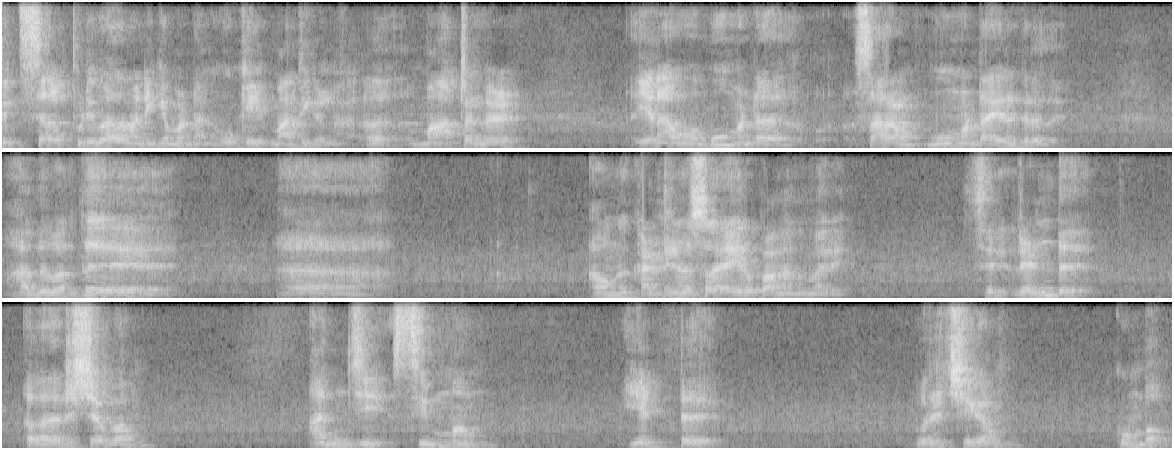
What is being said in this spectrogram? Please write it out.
ஃபிக்ஸடாக பிடிவாதமாக நிற்க மாட்டாங்க. ஓகே மாற்றிக்கலாம் அதாவது மாற்றங்கள் ஏன்னா அவங்க மூமெண்ட்டாக சரம் மூமெண்ட்டாக இருக்கிறது. அது வந்து அவங்க கண்டினியூஸாக இருப்பாங்க அந்த மாதிரி. சரி ரெண்டு அதாவது ரிஷபம் அஞ்சு சிம்மம் எட்டு விருட்சிகம் கும்பம்.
